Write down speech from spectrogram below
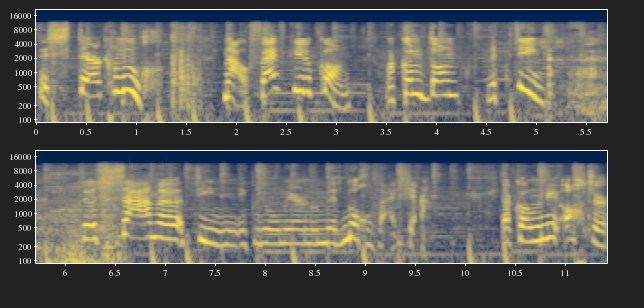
Het is sterk genoeg. Nou, 5 kilo kan. Maar kan het dan met 10? Dus samen 10. Ik bedoel meer met nog een 5, ja. Daar komen we nu achter.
